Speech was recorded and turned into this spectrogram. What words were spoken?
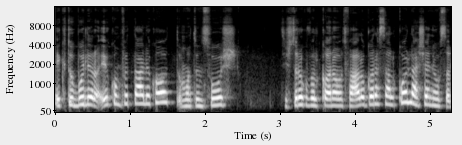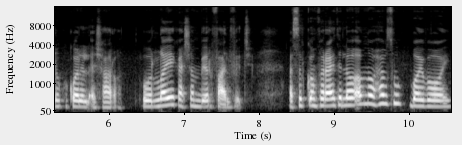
اكتبوا لي رأيكم في التعليقات وما تنسوش تشتركوا في القناة وتفعلوا الجرس على الكل عشان يوصلكوا كل الإشعارات. وال like عشان بيرفع الفيديو. أسيبكم في رعاية الله وأمنه وحفظه. bye bye.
